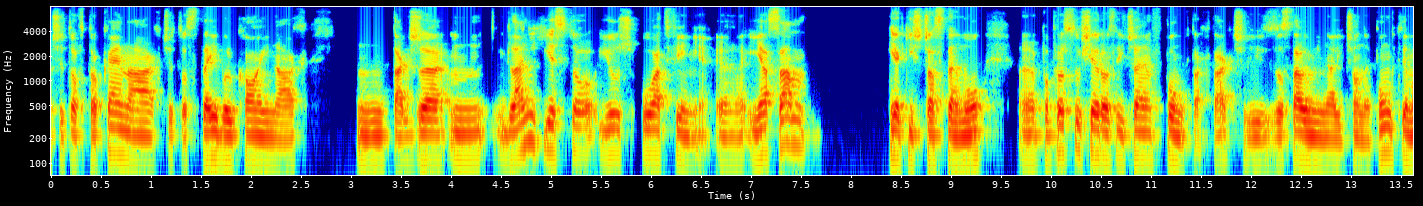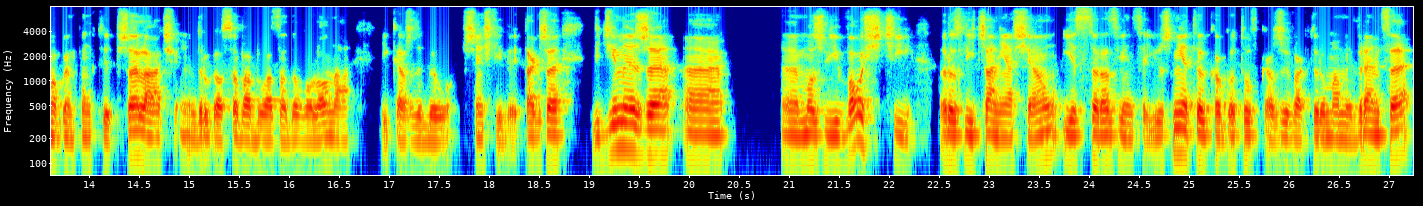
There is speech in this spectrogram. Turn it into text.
czy to w tokenach, czy to stablecoinach. Mm, także mm, dla nich jest to już ułatwienie. E, ja sam jakiś czas temu e, po prostu się rozliczałem w punktach, tak? Czyli zostały mi naliczone punkty, mogłem punkty przelać, druga osoba była zadowolona i każdy był szczęśliwy. Także widzimy, że e, możliwości rozliczania się jest coraz więcej. Już nie tylko gotówka żywa, którą mamy w ręce,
